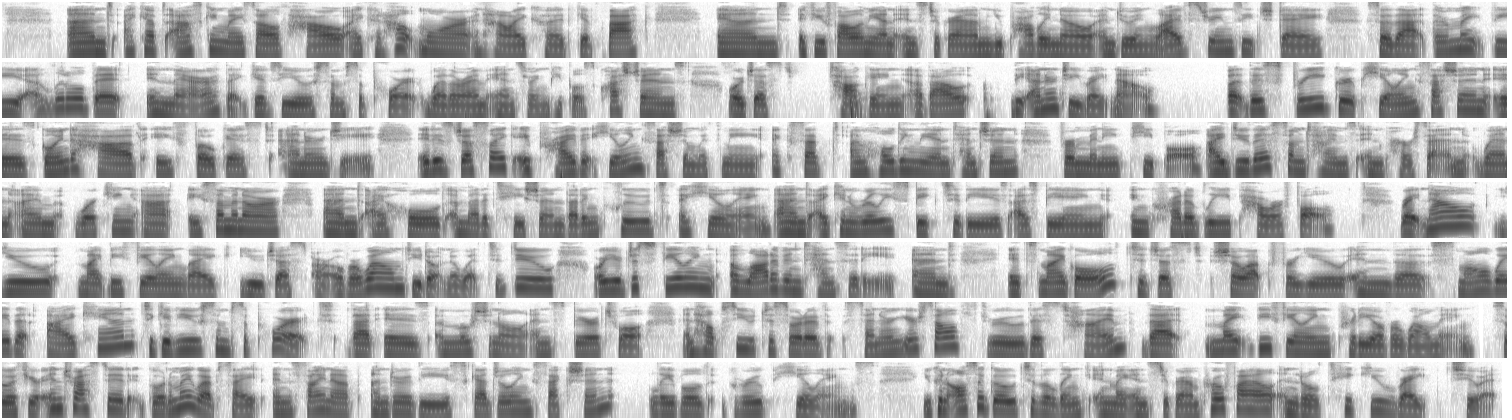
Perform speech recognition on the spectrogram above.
And I kept asking myself how I could help more and how I could give back. And if you follow me on Instagram, you probably know I'm doing live streams each day so that there might be a little bit in there that gives you some support, whether I'm answering people's questions or just talking about the energy right now. But this free group healing session is going to have a focused energy. It is just like a private healing session with me, except I'm holding the intention for many people. I do this sometimes in person when I'm working at a seminar and I hold a meditation that includes a healing. And I can really speak to these as being incredibly powerful. Right now, you might be feeling like you just are overwhelmed, you don't know what to do, or you're just feeling a lot of intensity. And it's my goal to just show up for you in the small way that I can to give you some support that is emotional and spiritual and helps you to sort of center yourself through this time that might be feeling pretty overwhelming. So if you're interested, go to my website and sign up under the scheduling section labeled group healings. You can also go to the link in my Instagram profile and it'll take you right to it.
